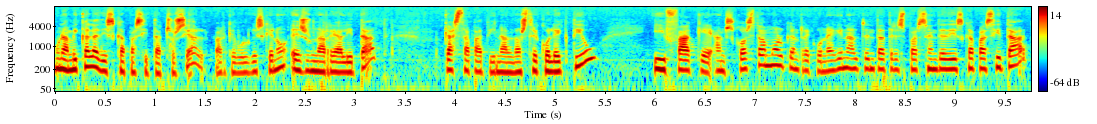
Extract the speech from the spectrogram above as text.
una mica la discapacitat social, perquè vulguis que no, és una realitat que està patint el nostre col·lectiu i fa que ens costa molt que ens reconeguin el 33% de discapacitat,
